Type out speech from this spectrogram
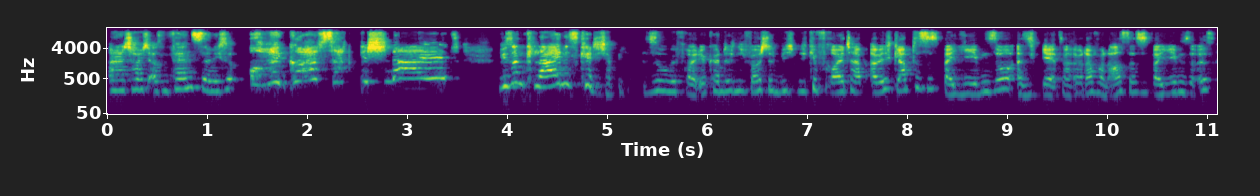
und dann schaue ich aus dem Fenster und ich so, oh mein Gott, es hat geschneit. Wie so ein kleines Kind. Ich habe mich so gefreut. Ihr könnt euch nicht vorstellen, wie ich mich gefreut habe. Aber ich glaube, das ist bei jedem so. Also ich gehe jetzt mal davon aus, dass es bei jedem so ist.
